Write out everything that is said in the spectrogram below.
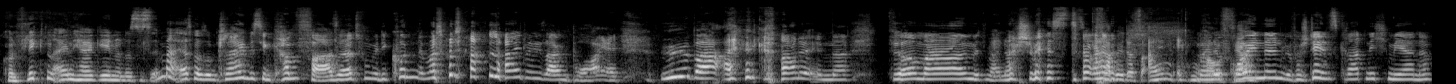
Konflikten einhergehen. Und das ist immer erstmal so ein klein bisschen Kampfphase. Da tun mir die Kunden immer total leid, wenn die sagen, boah, ey, überall gerade in der Firma mit meiner Schwester. Krabbelt aus allen Ecken Meine raus, Freundin, ja. wir verstehen es gerade nicht mehr, ne?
